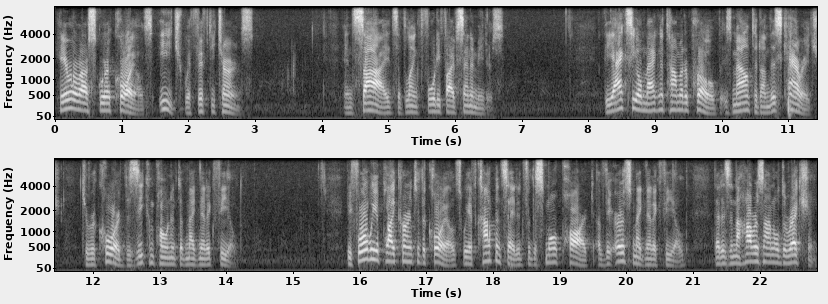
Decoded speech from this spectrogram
Here are our square coils, each with 50 turns, and sides of length 45 centimeters. The axial magnetometer probe is mounted on this carriage to record the Z component of magnetic field. Before we apply current to the coils, we have compensated for the small part of the Earth's magnetic field that is in the horizontal direction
